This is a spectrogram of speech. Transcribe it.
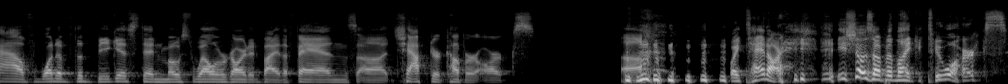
have one of the biggest and most well regarded by the fans uh, chapter cover arcs. Uh, wait, 10 arcs? he shows up in like two arcs.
